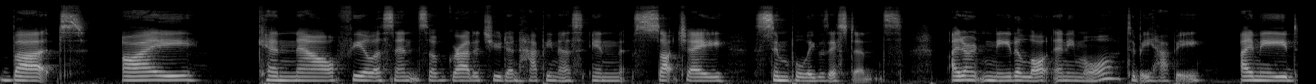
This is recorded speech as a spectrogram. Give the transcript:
But I can now feel a sense of gratitude and happiness in such a simple existence. I don't need a lot anymore to be happy. I need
